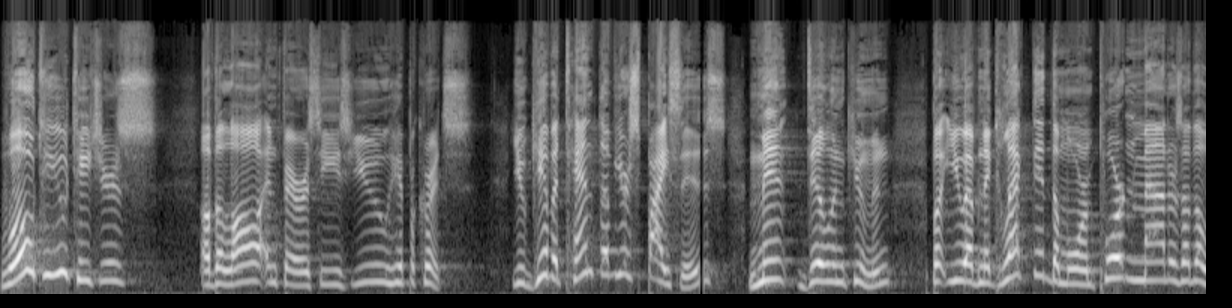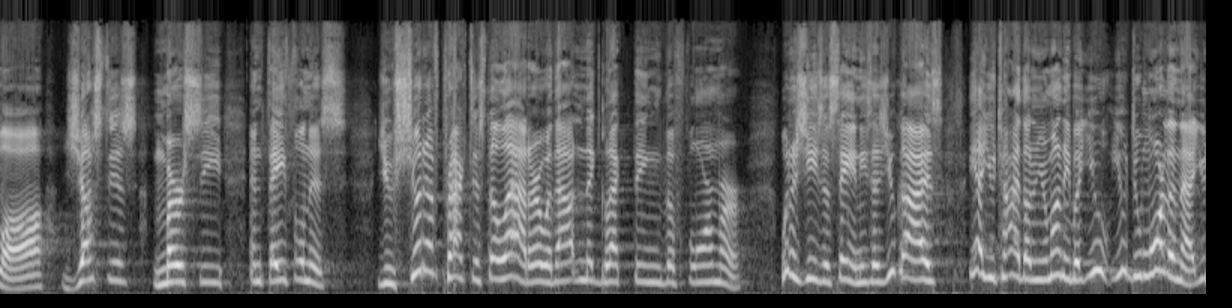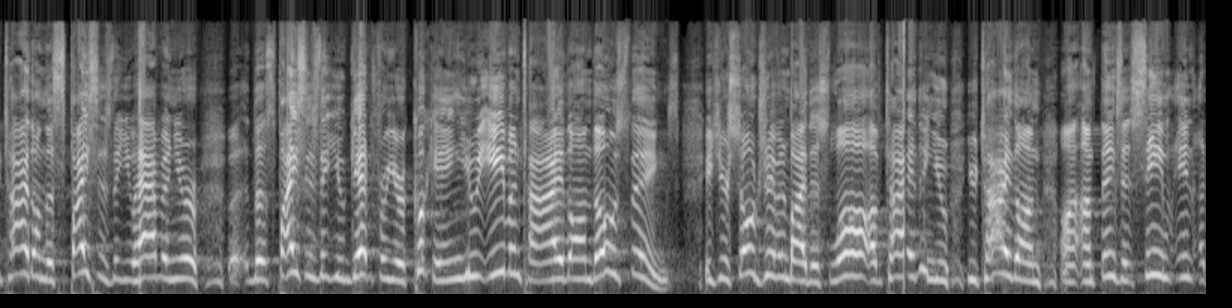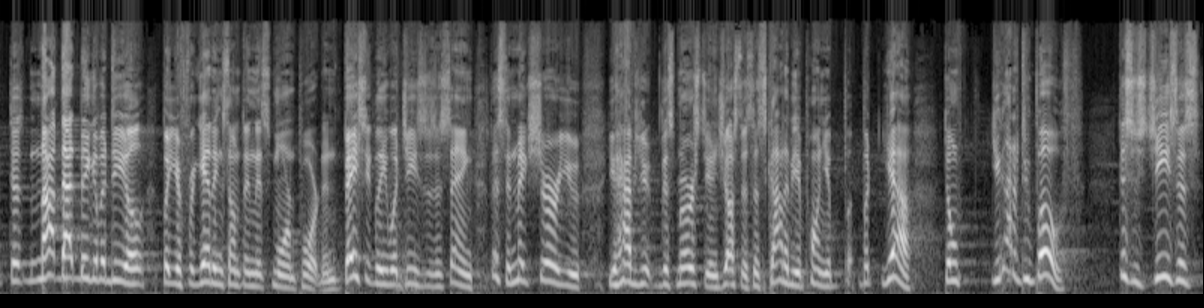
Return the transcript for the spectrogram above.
Woe to you, teachers of the law and Pharisees, you hypocrites! You give a tenth of your spices, mint, dill, and cumin, but you have neglected the more important matters of the law justice, mercy, and faithfulness. You should have practiced the latter without neglecting the former. What is Jesus saying? He says, You guys, yeah, you tithe on your money, but you, you do more than that. You tithe on the spices that you have in your, uh, the spices that you get for your cooking. You even tithe on those things. If you're so driven by this law of tithing, you, you tithe on, on, on things that seem in, uh, not that big of a deal, but you're forgetting something that's more important. And basically, what Jesus is saying, listen, make sure you, you have your, this mercy and justice that's got to be upon you. But, but yeah, don't, you got to do both. This is Jesus,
